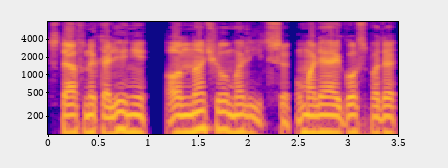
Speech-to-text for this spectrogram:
Став на колени, он начал молиться, умоляя Господа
